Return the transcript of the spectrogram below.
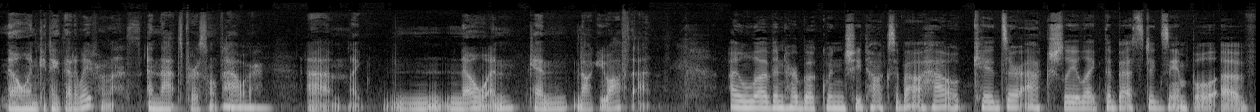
no one can take that away from us. And that's personal power. Mm. Um, like, n- no one can knock you off that. I love in her book when she talks about how kids are actually like the best example of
